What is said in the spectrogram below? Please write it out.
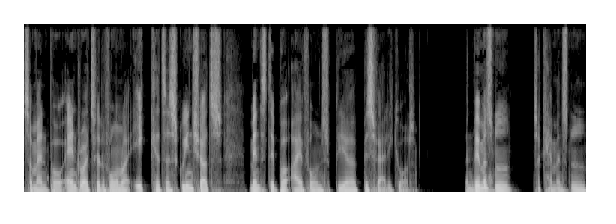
så man på Android-telefoner ikke kan tage screenshots, mens det på iPhones bliver besværligt gjort. Men vil man snyde, så kan man snyde.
